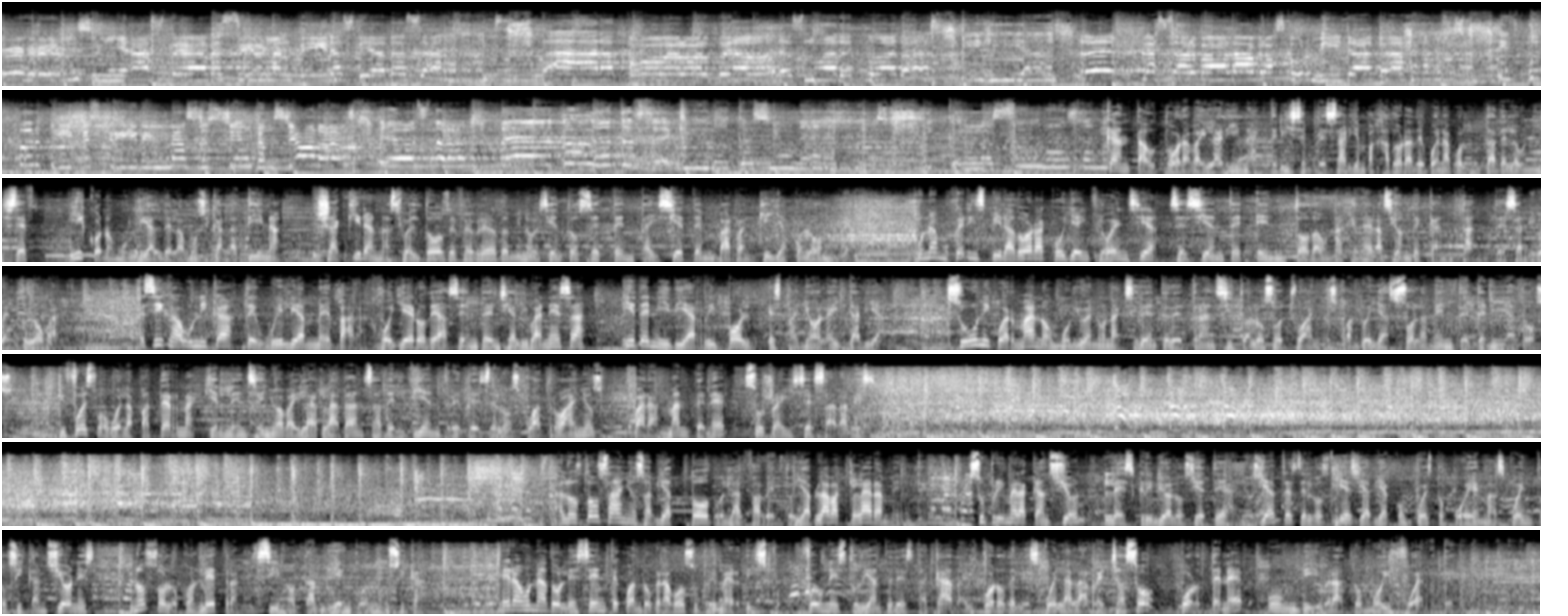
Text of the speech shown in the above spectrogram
Autora, bailarina, actriz, empresaria, embajadora de buena voluntad de la UNICEF, ícono mundial de la música latina, Shakira nació el 2 de febrero de 1977 en Barranquilla, Colombia. Una mujer inspiradora cuya influencia se siente en toda una generación de cantantes a nivel global. Es hija única de William Mebara, joyero de ascendencia libanesa, y de Nidia Ripoll, española italiana. Su único hermano murió en un accidente de tránsito a los ocho años cuando ella solamente tenía dos. Y fue su abuela paterna quien le enseñó a bailar la danza del vientre desde los cuatro años para mantener sus raíces árabes. A los dos años sabía todo el alfabeto y hablaba claramente. Su primera canción la escribió a los siete años y antes de los diez ya había compuesto poemas, cuentos y canciones, no solo con letra, sino también con música. Era un adolescente cuando grabó su primer disco. Fue una estudiante destacada. El coro de la escuela la rechazó por tener un vibrato muy fuerte.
